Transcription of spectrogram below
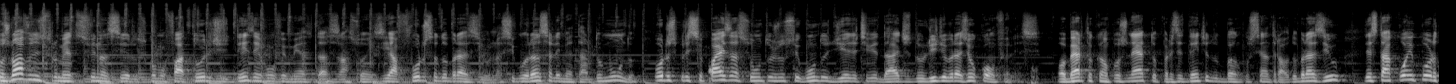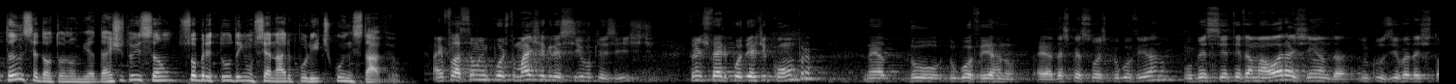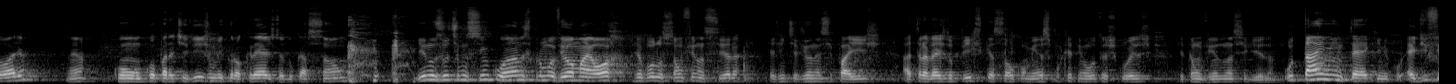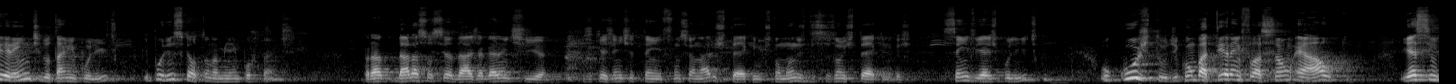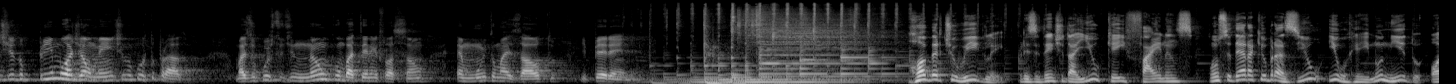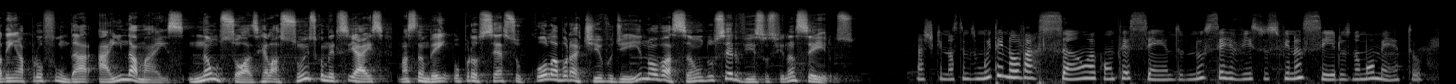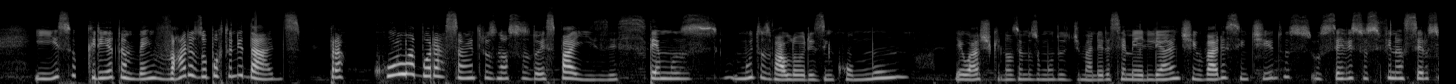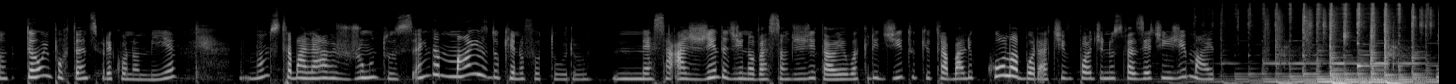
Os novos instrumentos financeiros, como fatores de desenvolvimento das nações e a força do Brasil na segurança alimentar do mundo, foram os principais assuntos do segundo dia de atividades do Lead Brasil Conference. Roberto Campos Neto, presidente do Banco Central do Brasil, destacou a importância da autonomia da instituição, sobretudo em um cenário político instável. A inflação é o imposto mais regressivo que existe, transfere poder de compra né, do, do, governo, é, das pessoas para o governo. O BC teve a maior agenda inclusiva da história, né, com cooperativismo, microcrédito, educação, e nos últimos cinco anos promoveu a maior revolução financeira que a gente viu nesse país, através do PIX, que é só o começo, porque tem outras coisas que estão vindo na seguida. O timing técnico é diferente do timing político, e por isso que a autonomia é importante, para dar à sociedade a garantia de que a gente tem funcionários técnicos tomando decisões técnicas sem viés político. O custo de combater a inflação é alto e é sentido primordialmente no curto prazo mas o custo de não combater a inflação é muito mais alto e perene. Robert Wigley, presidente da UK Finance, considera que o Brasil e o Reino Unido podem aprofundar ainda mais não só as relações comerciais, mas também o processo colaborativo de inovação dos serviços financeiros. Acho que nós temos muita inovação acontecendo nos serviços financeiros no momento. E isso cria também várias oportunidades para colaboração entre os nossos dois países. Temos muitos valores em comum. Eu acho que nós vemos o mundo de maneira semelhante em vários sentidos. Os serviços financeiros são tão importantes para a economia. Vamos trabalhar juntos, ainda mais do que no futuro, nessa agenda de inovação digital. Eu acredito que o trabalho colaborativo pode nos fazer atingir mais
